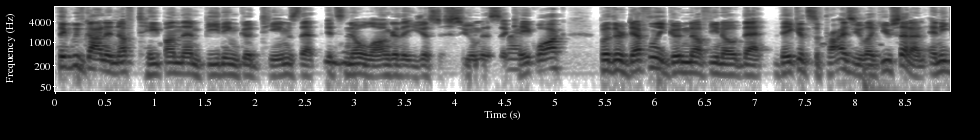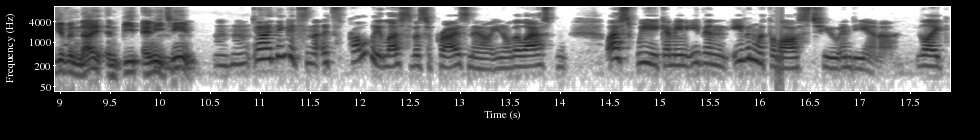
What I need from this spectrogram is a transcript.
I think we've gotten enough tape on them beating good teams that it's mm-hmm. no longer that you just assume it's a right. cakewalk but they're definitely good enough you know that they could surprise you like you said on any given night and beat any mm-hmm. team mm-hmm. and i think it's it's probably less of a surprise now you know the last last week i mean even even with the loss to indiana like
